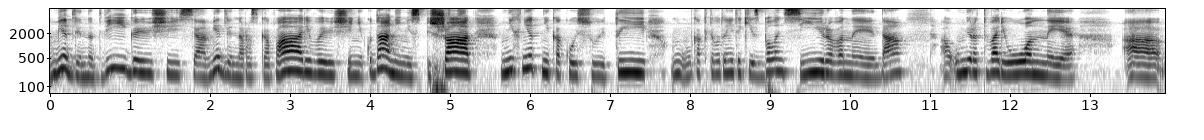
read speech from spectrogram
медленно двигающиеся, медленно разговаривающие, никуда они не спешат, в них нет никакой суеты, как-то вот они такие сбалансированные, да, а, умиротворенные, а,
